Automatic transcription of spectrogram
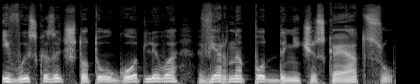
и высказать что-то угодливо, верно подданническое отцу.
